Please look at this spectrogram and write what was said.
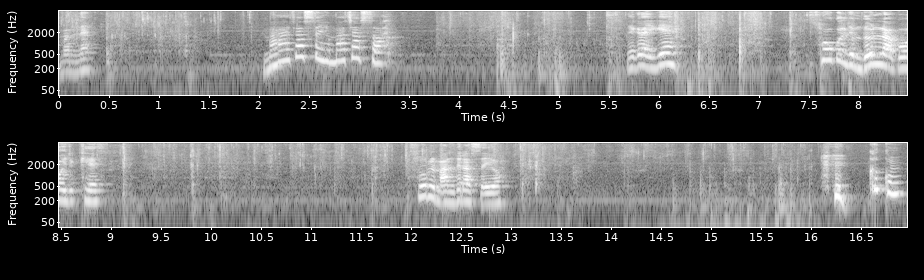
맞네. 맞았어요, 맞았어. 내가 이게 속을 좀 넣으려고 이렇게 소를 만들었어요. 크꿍.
